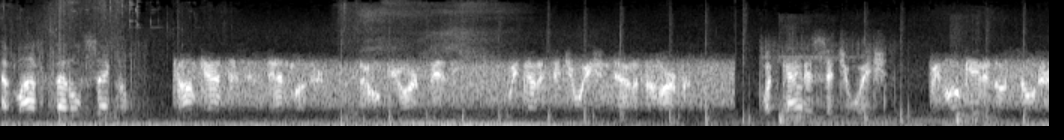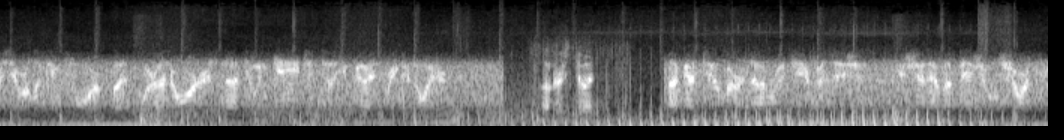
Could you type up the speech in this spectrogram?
I've lost Fettel's signal. Comcast, this is Den Mother. I hope you aren't busy. We've got a situation down at the harbor. What kind of situation? We've located those soldiers you were looking for, but we're under orders not to engage until you guys reconnoiter. Understood. I've got two birds en route to your position. You should have a visual shortly.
